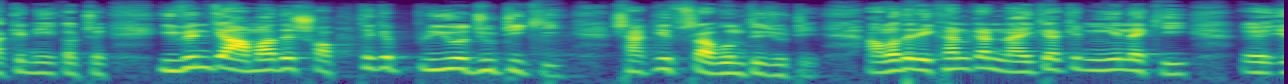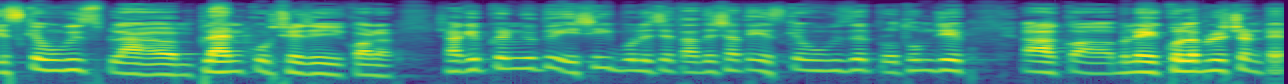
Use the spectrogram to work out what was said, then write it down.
তাকে নিয়ে করছে? ইভেন কি আমাদের সব থেকে প্রিয় জুটি কি? শাকিব শ্রাবন্তী জুটি। আমাদের এখানকার নায়িকাকে নিয়ে নাকি এসকে মুভিজ প্ল্যান করছে যে করার। শাকিব খান কিন্তু এসেই বলেছে তাদের সাথে এসকে মুভিজের প্রথম যে মানে কোলাবোরেশনটা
